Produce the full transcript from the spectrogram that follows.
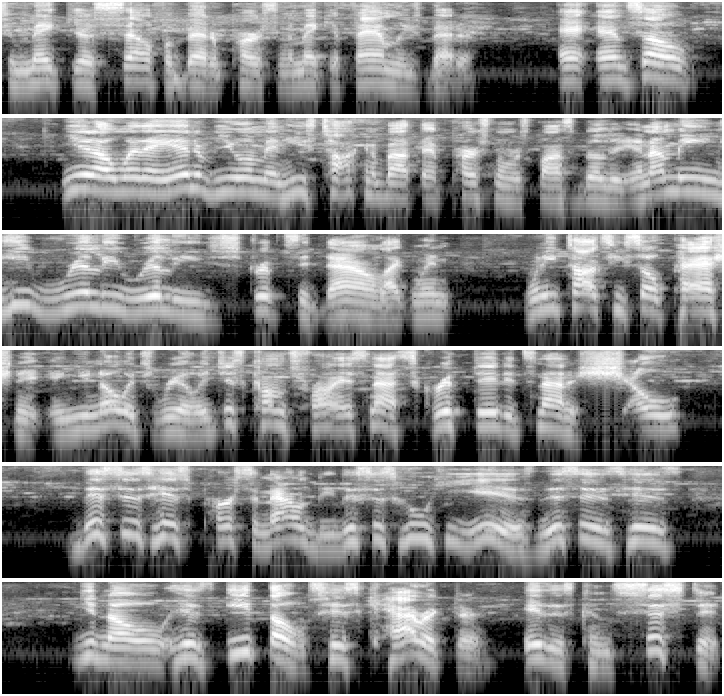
to make yourself a better person, to make your families better. And, and so, you know, when they interview him and he's talking about that personal responsibility, and I mean, he really, really strips it down. Like when when he talks, he's so passionate, and you know it's real. It just comes from. It's not scripted. It's not a show. This is his personality. This is who he is. This is his, you know, his ethos, his character. It is consistent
